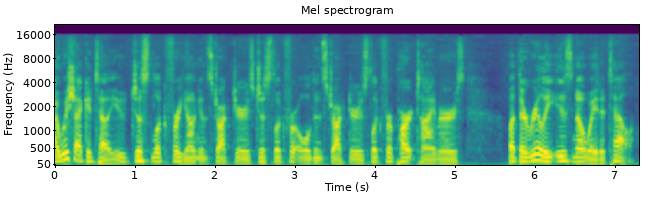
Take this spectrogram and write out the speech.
I wish I could tell you, just look for young instructors, just look for old instructors, look for part-timers, but there really is no way to tell.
